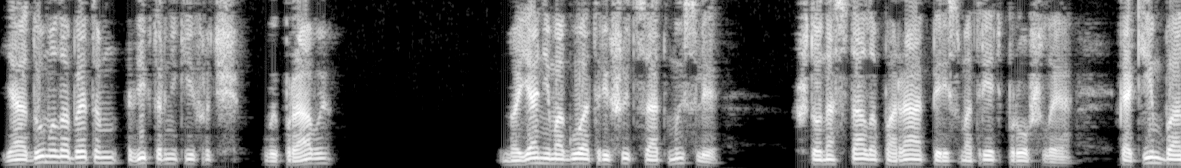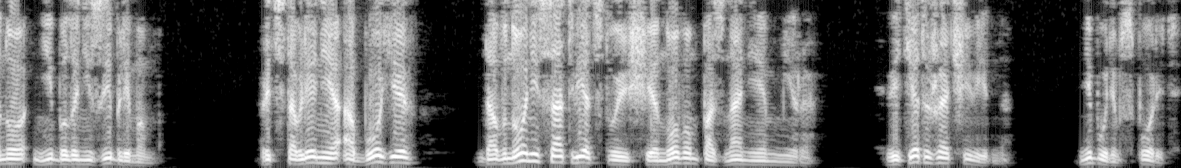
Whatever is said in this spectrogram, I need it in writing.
Я думал об этом, Виктор Никифорович, вы правы. Но я не могу отрешиться от мысли, что настала пора пересмотреть прошлое, каким бы оно ни было незыблемым. Представление о Боге, давно не соответствующее новым познаниям мира. Ведь это же очевидно. Не будем спорить.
